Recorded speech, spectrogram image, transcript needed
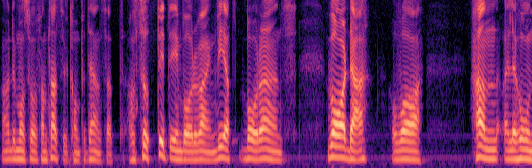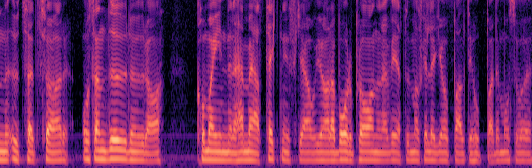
ja, det måste vara fantastisk kompetens att ha suttit i en borrvagn, vet borrarens vardag och vad han eller hon utsätts för. Och sen du nu då komma in i det här mättekniska och göra borrplanerna, vet hur man ska lägga upp alltihopa. Det måste vara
